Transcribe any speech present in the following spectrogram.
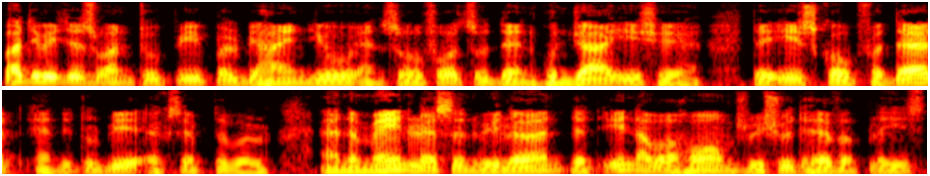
But if you just want two people behind you and so forth, so then gunjaish here. There is scope for that and it will be acceptable. And the main lesson we learned that in our homes we should have a place.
